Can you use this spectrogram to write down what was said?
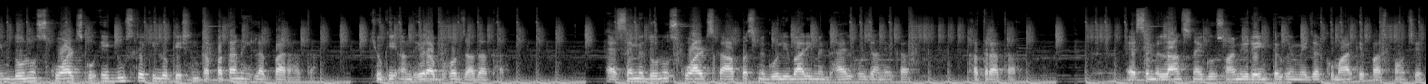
इन दोनों स्क्वाड्स को एक दूसरे की लोकेशन का पता नहीं लग पा रहा था, क्योंकि अंधेरा बहुत ज़्यादा था। ऐसे में दोनों स्क्वाड्स का आपस में गोलीबारी में घायल हो जाने का खतरा था। ऐसे में लांस नायक गोस्वामी रेंगते हुए मेजर कुमार के पास पहुँचे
